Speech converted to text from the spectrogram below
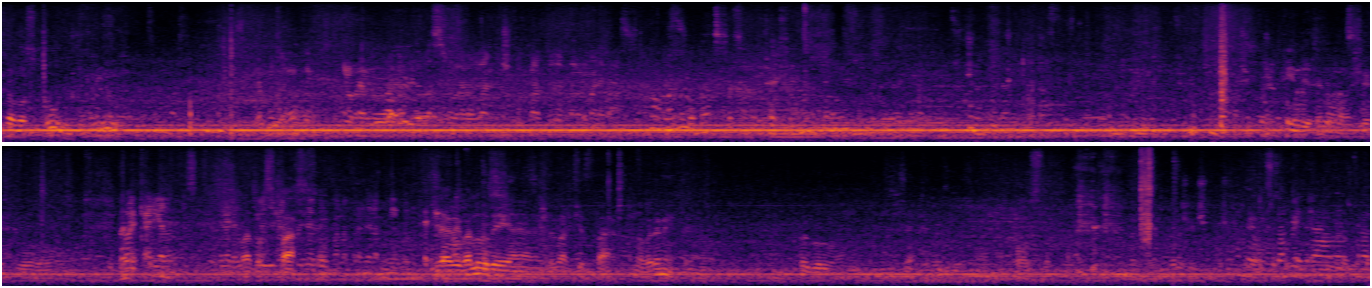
trovo spunti, Io prendo una partita da sola dagli anni 50 e normale passa. quindi se non cerco Però è carica tantissimo. Vado a spasso. A dare valore a, da qualche parte, no veramente, proprio mi sento così, a posto. Ho visto anche tra, tra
